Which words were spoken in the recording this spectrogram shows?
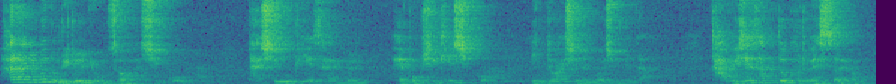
하나님은 우리를 용서하시고 다시 우리의 삶을 회복시키시고 인도하시는 것입니다. 다윗의 삶도 그러했어요.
